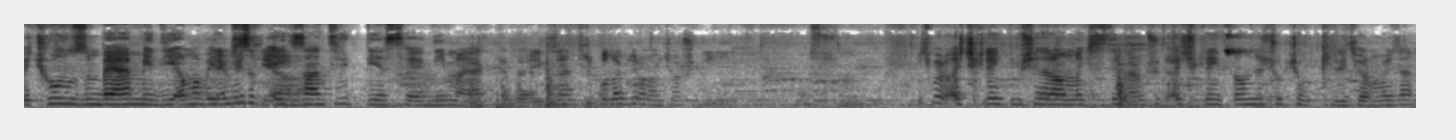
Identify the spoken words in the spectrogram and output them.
Ve çoğunuzun beğenmediği ama benim Evet sırf ya. egzantrik diye sevdiğim ayakkabı. Egzantrik olabilir ama hiç hoş değil. Hiç böyle açık renkli bir şeyler almak istemiyorum. Çünkü açık renkli alınca çok çabuk kirletiyorum. O yüzden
